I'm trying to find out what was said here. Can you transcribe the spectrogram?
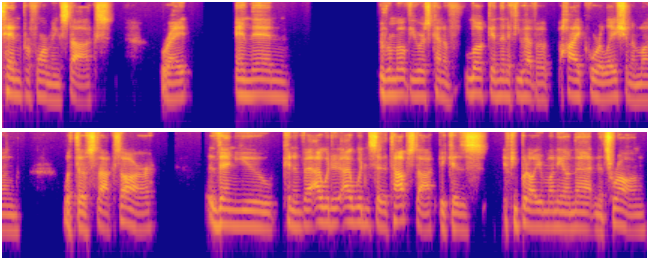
10 performing stocks, right? And then remote viewers kind of look. And then if you have a high correlation among what those stocks are, then you can invest. I would I wouldn't say the top stock because if you put all your money on that and it's wrong,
